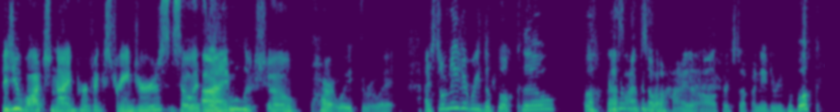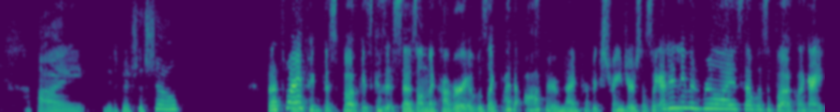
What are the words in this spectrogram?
Did you watch Nine Perfect Strangers? So it's a I'm Hulu show. Partway through it. I still need to read the book though. Ugh, I'm so book. behind on all of her stuff. I need to read the book. I need to finish the show. That's why oh. I picked this book is because it says on the cover it was like by the author of Nine Perfect Strangers. I was like, I didn't mm-hmm. even realize that was a book. Like I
